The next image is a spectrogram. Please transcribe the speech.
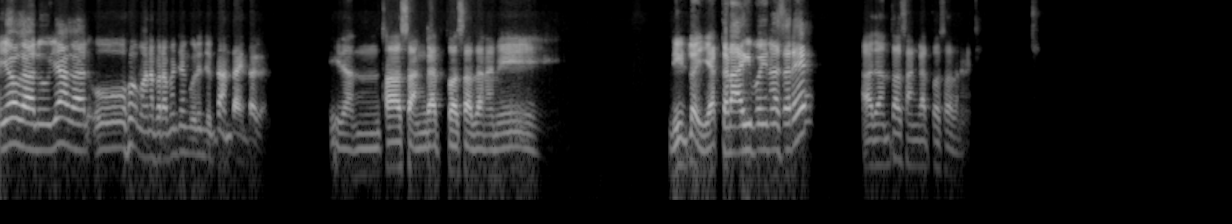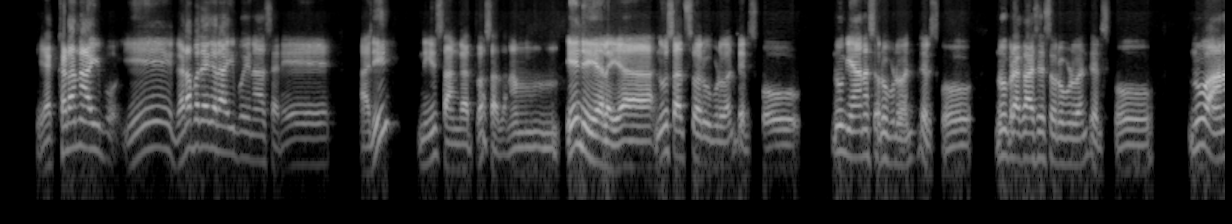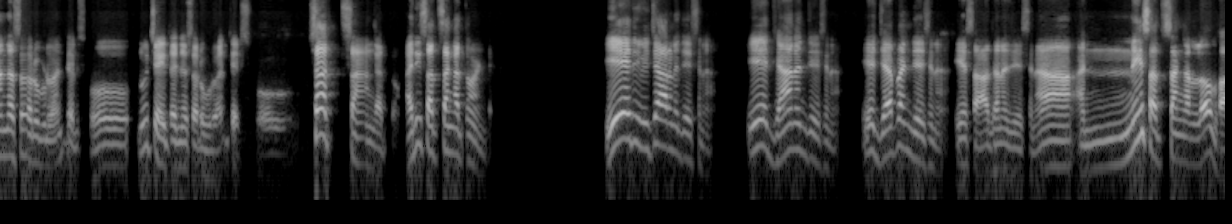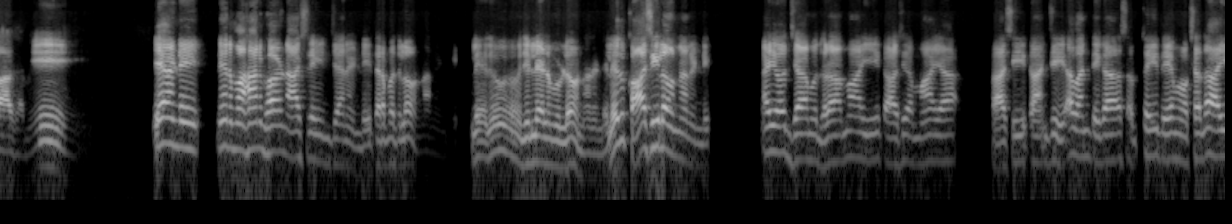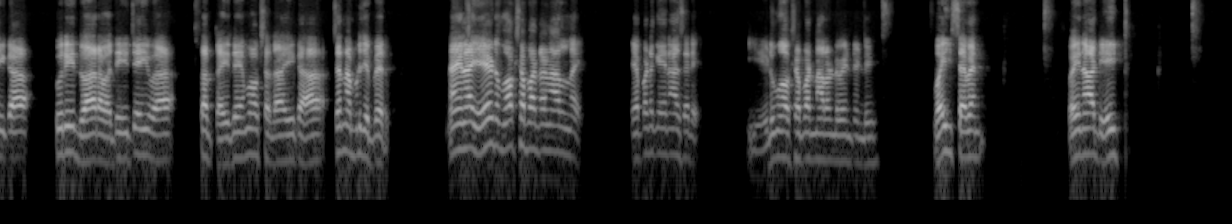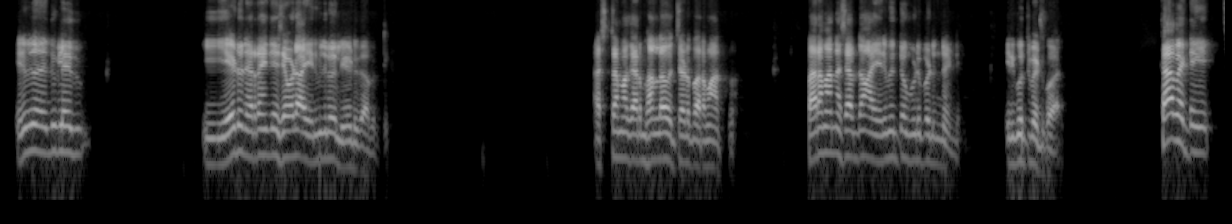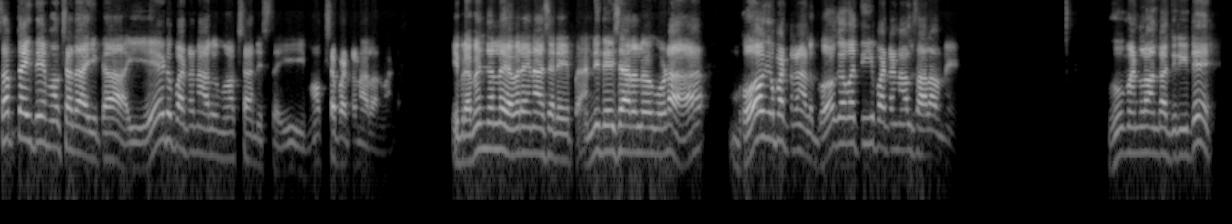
యోగాలు యాగాలు. ఓహో మన ప్రపంచం గురించి చెప్తే అంతా ఇంత కాదు. ఇదంతా సంగత్వ సదనమే. దీంట్లో ఎక్కడ ఆగిపోయినా సరే అదంతా సంగత్వ సదనమే. ఎక్కడన్నా ఆగిపో ఏ గడప దగ్గర ఆగిపోయినా సరే అది నీ సాంగత్వ సదనం. ఏం చెయ్యాలయ్యా? నువ్వు సత్స్వరూపుడు అని తెలుసుకో. నువ్వు జ్ఞాన స్వరూపుడు అని తెలుసుకో. నువ్వు ప్రకాశ స్వరూపుడు అని తెలుసుకో. నువ్వు ఆనంద స్వరూపుడు అని తెలుసుకో. నువ్వు చైతన్య స్వరూపుడు అని తెలుసుకో. సత్సంగత్వం. అది సత్సంగత్వం అంటే. ఏది విచారణ చేసినా ఏ ధ్యానం చేసినా ఏ జపం చేసిన ఏ సాధన చేసినా అన్నీ సత్సంగంలో భాగమే. ఏమండి? నేను మహానుభావుడిని ఆశ్రయించానండి తిరుపతిలో ఉన్నానండి. లేదు జిల్లేళ్ళమూడిలో ఉన్నానండి. లేదు కాశీలో ఉన్నానండి. అయోధ్య మధుర మాయి కాశీ అమ్మాయ కాశీ కాంచి అవంతిక సప్తైతే మోక్షదాయిక పురి ద్వారవతి చైవ సప్తైతే మోక్షదాయిక చిన్నప్పుడు చెప్పారు. నాయన ఏడు మోక్ష పట్టణాలు ఉన్నాయి ఎప్పటికైనా సరే. ఏడు మోక్ష పట్టణాలు ఉండవు ఏంటండి? Why seven why not eight ఎనిమిదో ఎందుకు లేదు? ఈ ఏడు నిర్ణయం చేసేవాడు ఆ ఎనిమిదిలో లేడు కాబట్టి. అష్టమ గర్భంలో వచ్చాడు పరమాత్మ. పరమన్న శబ్దం ఆ ఎనిమిదితో ముడిపడి ఉందండి ఇది గుర్తుపెట్టుకోవాలి. కాబట్టి సప్త అయితే మోక్షదాయిక. ఈ ఏడు పట్టణాలు మోక్షాన్ని ఇస్తాయి మోక్ష పట్టణాలు అనమాట ఈ ప్రపంచంలో ఎవరైనా సరే అన్ని దేశాలలో కూడా భోగ పట్టణాలు భోగవతి పట్టణాలు చాలా ఉన్నాయి. భూమండలం అంతా తిరిగితే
